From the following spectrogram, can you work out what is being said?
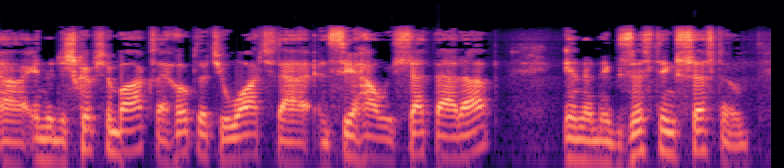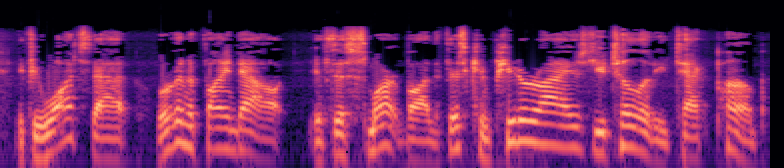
uh, in the description box. I hope that you watch that and see how we set that up in an existing system. If you watch that, we're going to find out if this SmartBot, if this computerized utility tech pump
